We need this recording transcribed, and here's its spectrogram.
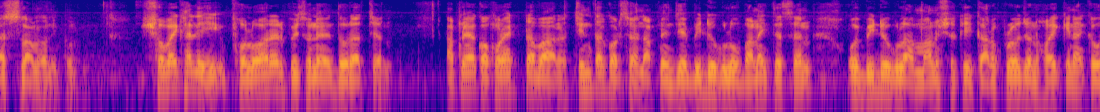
আসসালামু আলাইকুম। সবাই খালি ফলোয়ারের পিছনে দৌড়াচ্ছেন। আপনারা কখনো একটা বার চিন্তা করছেন, আপনি যে ভিডিওগুলো বানাইতেছেন, ওই ভিডিওগুলো মানুষের কি কারও প্রয়োজন হয় কিনা, কেউ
